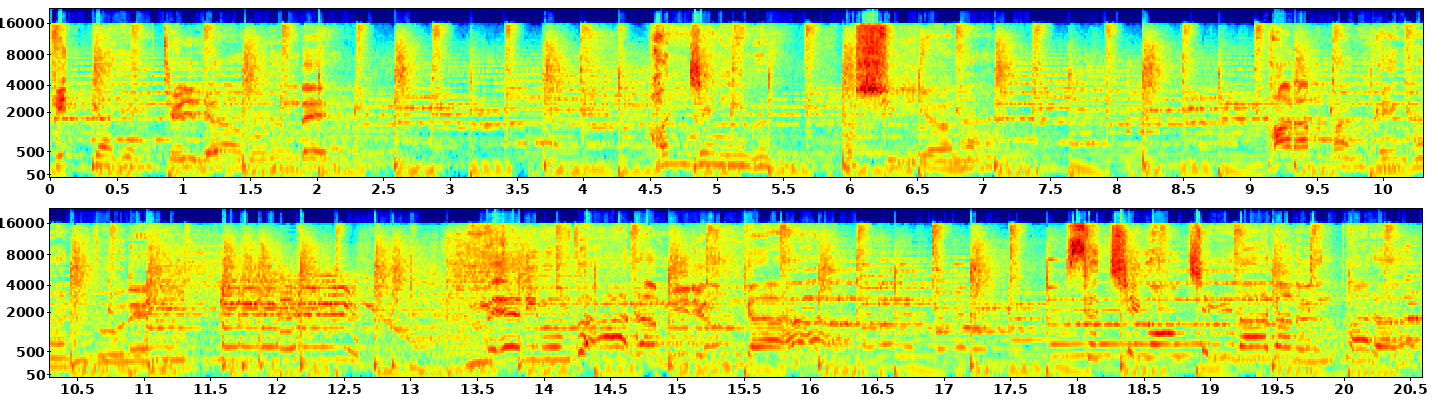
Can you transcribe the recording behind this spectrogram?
귓가에 들려오는데 언제님은 오시려나? 바람만 횡한 분에 내님은 바람이련가? 스치고 지나가는 바람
